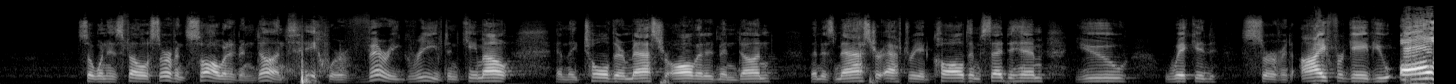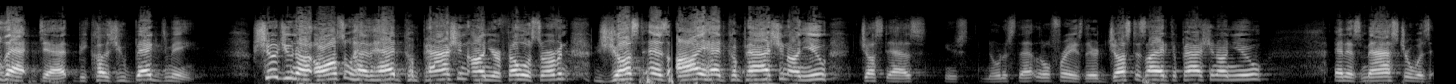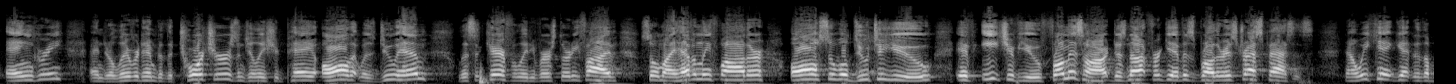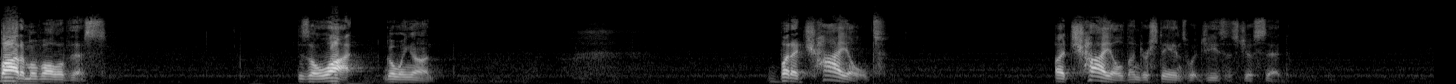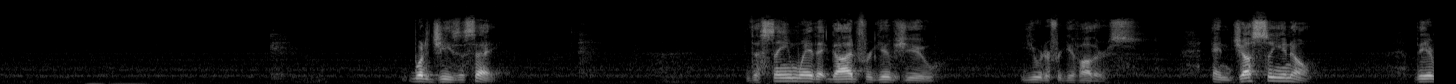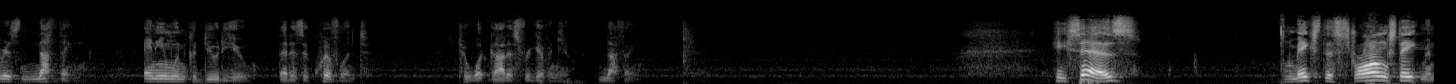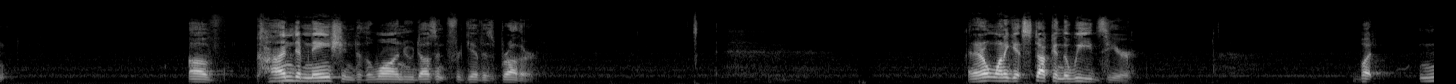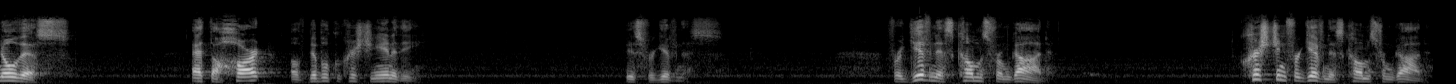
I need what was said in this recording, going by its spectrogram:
So when his fellow servants saw what had been done, they were very grieved and came out, and they told their master all that had been done. Then his master, after he had called him, said to him, You wicked servant, I forgave you all that debt because you begged me. Should you not also have had compassion on your fellow servant, just as I had compassion on you? Just as, you notice that little phrase there, just as I had compassion on you? And his master was angry and delivered him to the torturers until he should pay all that was due him. Listen carefully to verse 35. So my heavenly Father also will do to you if each of you from his heart does not forgive his brother his trespasses. Now, we can't get to the bottom of all of this. There's a lot going on. But a child A child understands what Jesus just said. What did Jesus say? The same way that God forgives you, you are to forgive others. And just so you know, there is nothing anyone could do to you that is equivalent to what God has forgiven you. Nothing. He says, he makes this strong statement of condemnation to the one who doesn't forgive his brother. And I don't want to get stuck in the weeds here. But know this at the heart of biblical Christianity is forgiveness. Forgiveness comes from God. Christian forgiveness comes from God.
